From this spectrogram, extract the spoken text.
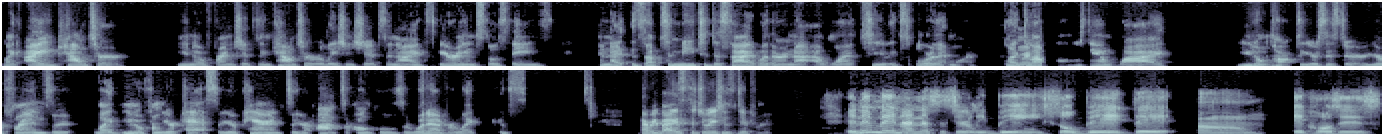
like I encounter you know friendships and counter relationships and i experience those things. And that it's up to me to decide whether or not i want to explore that more. Like right. do i understand why you don't talk to your sister or your friends or like you know from your past or your parents or your aunts or uncles or whatever? Like it's everybody's situation is different. And it may not necessarily be so big that um it causes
